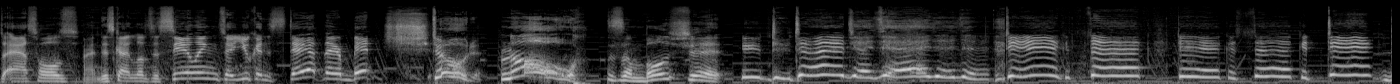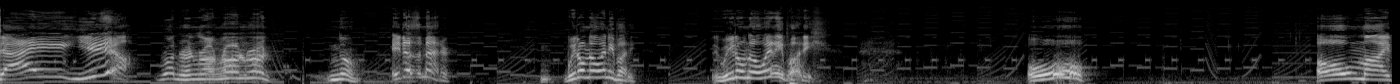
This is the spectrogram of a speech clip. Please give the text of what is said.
The assholes. Alright, this guy loves the ceiling, so you can stay up there, bitch! Dude! No! Some bullshit. Die! Yeah! Run, run, run, run, run! No, it doesn't matter. We don't know anybody. We don't know anybody. Oh. Oh my.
